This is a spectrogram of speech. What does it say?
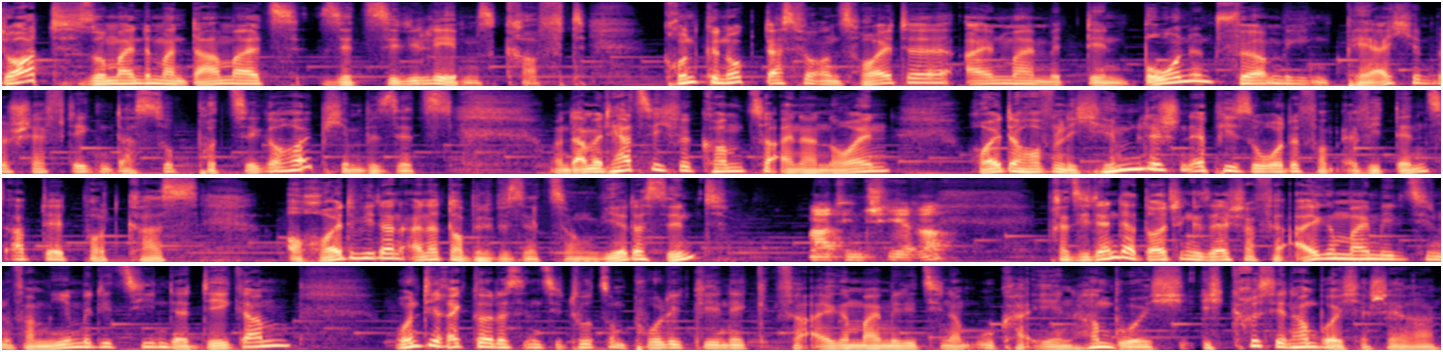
Dort, so meinte man damals, sitzt sie die Lebenskraft. Grund genug, dass wir uns heute einmal mit den bohnenförmigen Pärchen beschäftigen, das so putzige Häubchen besitzt. Und damit herzlich willkommen zu einer neuen, heute hoffentlich himmlischen Episode vom Evidenz-Update Podcast. Auch heute wieder in einer Doppelbesetzung. Wir, das sind Martin Scherer, Präsident der Deutschen Gesellschaft für Allgemeinmedizin und Familienmedizin, der DGAM, und Direktor des Instituts und Poliklinik für Allgemeinmedizin am UKE in Hamburg. Ich grüße Sie in Hamburg, Herr Scherer.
